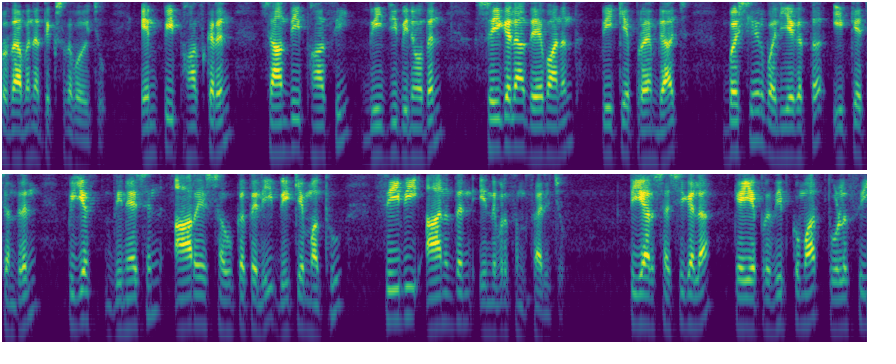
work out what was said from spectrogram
പ്രതാപൻ അധ്യക്ഷത വഹിച്ചു. M P Bhaskaran Shanti Bhasi V G Vinodan Sreekala Devanand P K Premraj Basheer Valiyakath E K Chandran P S Dineshan R A Shoukath Ali V K Madhu C V Anandan എന്നിവർ സംസാരിച്ചു. T R Sasikala K A Pradeep Kumar Thulasi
